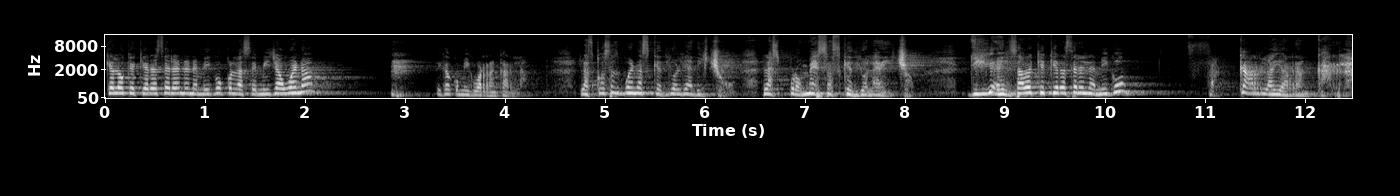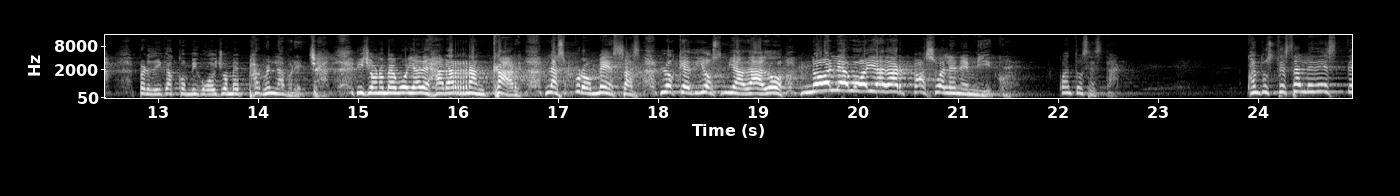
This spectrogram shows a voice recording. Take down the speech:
¿Qué es lo que quiere hacer el enemigo con la semilla buena? Diga conmigo arrancarla. Las cosas buenas que Dios le ha dicho, las promesas que Dios le ha dicho. ¿Él sabe qué quiere hacer el enemigo? Sacarla y arrancarla. Pero diga conmigo, hoy yo me paro en la brecha y yo no me voy a dejar arrancar las promesas, lo que Dios me ha dado. No le voy a dar paso al enemigo. ¿Cuántos están? Cuando usted sale de esta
